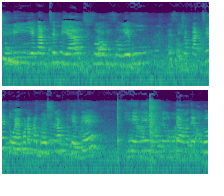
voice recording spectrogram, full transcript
সুমি ইয়ে কাটছে পেঁয়াজ লব- লেবু এসব কাটছে। তো এখন আমরা বসলাম খেতে। খেয়ে দিয়ে উঠতে উঠতে আমাদের পুরো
